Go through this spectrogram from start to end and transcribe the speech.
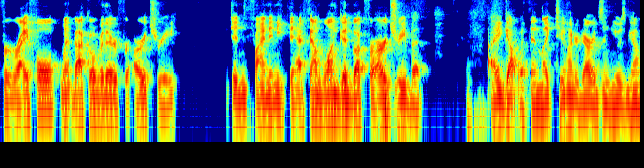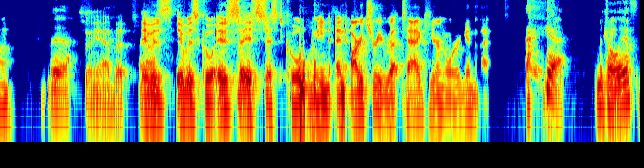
for rifle, went back over there for archery. Didn't find anything. I found one good buck for archery, but I got within like 200 yards and he was gone. Yeah. So yeah, but it was it was cool. It was it's just cool. I mean, an archery rut tag here in Oregon. That, yeah. Metolius?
